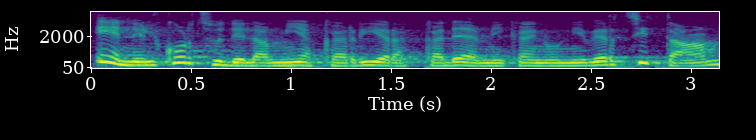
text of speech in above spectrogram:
E nel corso della mia carriera accademica in università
